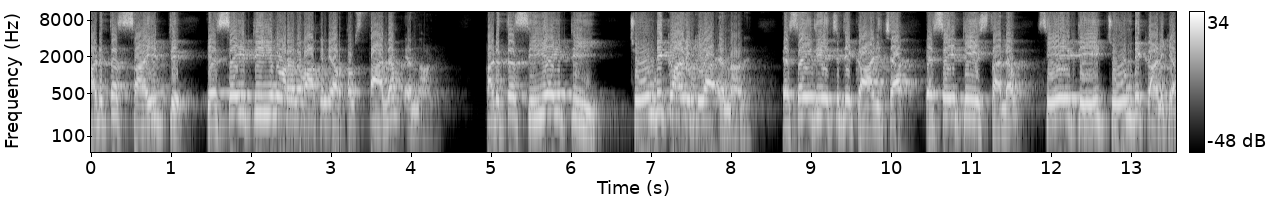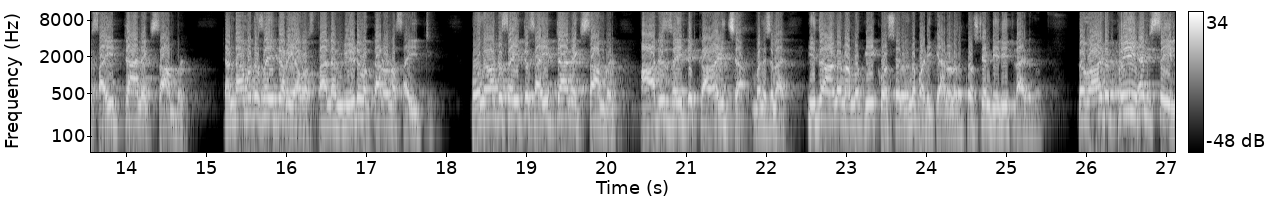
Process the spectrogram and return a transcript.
അടുത്ത സൈറ്റ് എസ് ഐ ടി എന്ന് പറയുന്ന വാക്കിന്റെ അർത്ഥം സ്ഥലം എന്നാണ്. അടുത്ത സി ഐ ടി ചൂണ്ടിക്കാണിക്കുക എന്നാണ്. S I G H T കാഴ്ച. എസ് ഐ ടി സ്ഥലം. സി ഐ ടി ചൂണ്ടിക്കാണിക്കുക. സൈറ്റ് ആൻഡ് എക്സാമ്പിൾ രണ്ടാമത്തെ സൈറ്റ് അറിയാവോ? സ്ഥലം വീട് വെക്കാനുള്ള സൈറ്റ് മൂന്നാമത്തെ സൈറ്റ് സൈറ്റ് ആൻഡ് എക്സാമ്പിൾ ആദ്യത്തെ സൈറ്റ് കാഴ്ച. മനസ്സിലായി? ഇതാണ് നമുക്ക് ഈ ക്വസ്റ്റ്യനിൽ നിന്ന് പഠിക്കാനുള്ളത്. ക്വസ്റ്റ്യൻ ഡിലീറ്റഡ് ആയിരുന്നു. ദ വേർഡ് പ്രീ ഹെൻസെയിൽ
